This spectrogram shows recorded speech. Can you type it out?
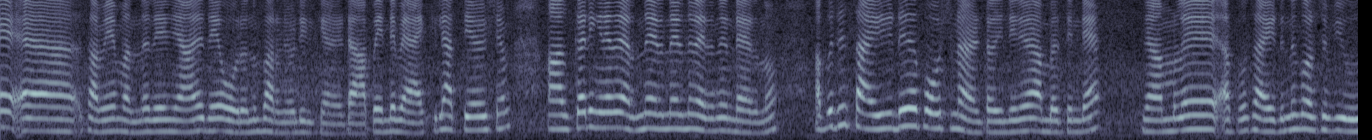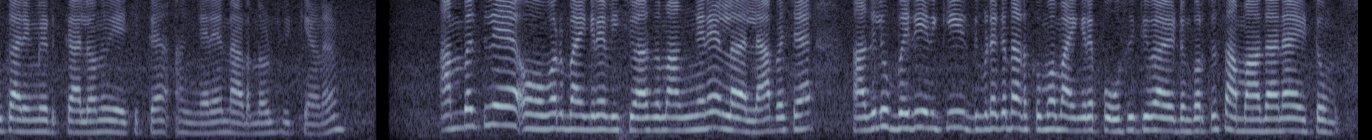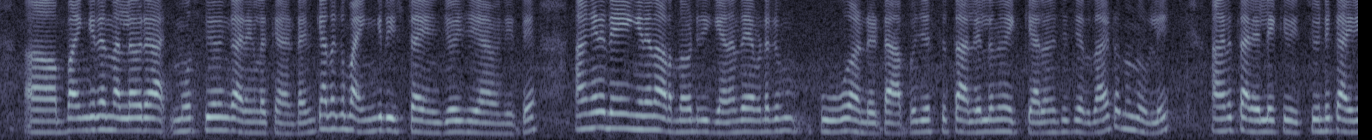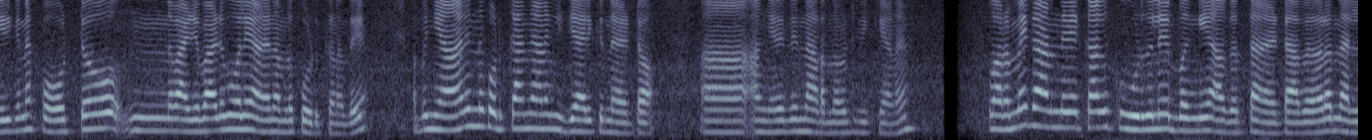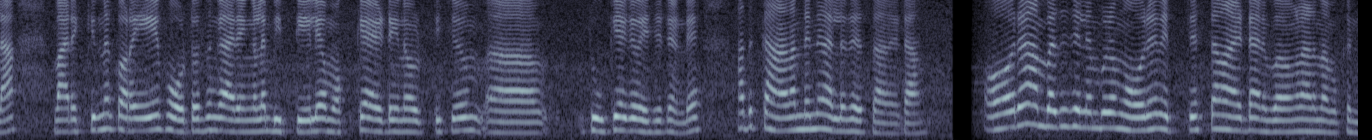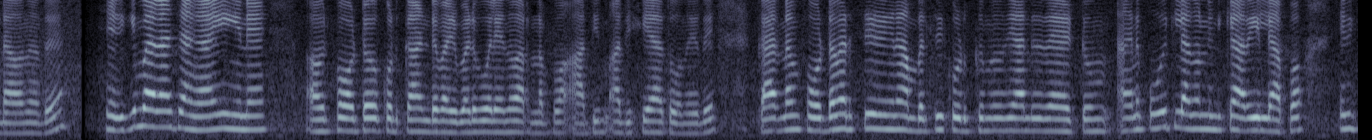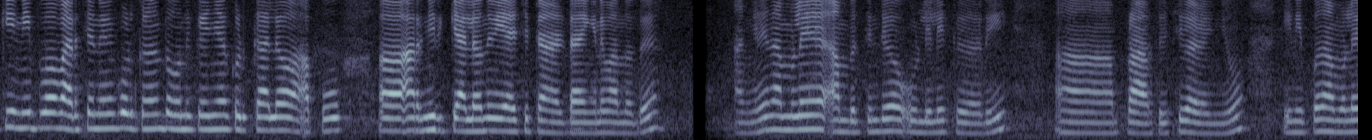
സമയം വന്നത് ഞാനിതേ ഓരോന്നും പറഞ്ഞുകൊണ്ടിരിക്കുകയാണ് കേട്ടോ അപ്പോൾ എന്റെ ബാക്കിൽ അത്യാവശ്യം ആൾക്കാർ ഇങ്ങനെ നിരന്ന് നിരന്ന് നിരന്ന് വരുന്നുണ്ടായിരുന്നു. അപ്പോൾ ഇത് സൈഡ് പോർഷനാണ് കേട്ടോ ഇതിന്റെ അമ്പലത്തിന്റെ നമ്മൾ അപ്പോൾ സൈഡിൽ നിന്ന് കുറച്ച് വ്യൂ കാര്യങ്ങൾ എടുക്കാമല്ലോ എന്ന് വിചാരിച്ചിട്ട് അങ്ങനെ നടന്നുകൊണ്ടിരിക്കുകയാണ്. അമ്പലത്തിലെ ഓവർ ഭയങ്കര വിശ്വാസം അങ്ങനെയുള്ളതല്ല. പക്ഷെ അതിലുപരി എനിക്ക് ഇവിടെയൊക്കെ നടക്കുമ്പോൾ ഭയങ്കര പോസിറ്റീവായിട്ടും കുറച്ച് സമാധാനമായിട്ടും ഭയങ്കര നല്ല ഒരു അറ്റ്മോസ്ഫിയറും കാര്യങ്ങളൊക്കെ ആണ് കേട്ടോ എനിക്കതൊക്കെ ഭയങ്കര ഇഷ്ടമായി എൻജോയ് ചെയ്യാൻ വേണ്ടിയിട്ട്. അങ്ങനെ ദേ ഇങ്ങനെ നടന്നുകൊണ്ടിരിക്കുകയാണ് ദേ എവിടെ ഒരു പൂവ് കണ്ടിട്ടാ. അപ്പോൾ ജസ്റ്റ് തലയിലൊന്ന് വെക്കാലോ വെച്ചാൽ ചെറുതായിട്ടൊന്ന് നുള്ളി അങ്ങനെ തലയിലേക്ക് വെച്ചു. എന്റെ കയ്യിലിരിക്കുന്ന ഫോട്ടോ വഴിപാട് പോലെയാണ് നമ്മൾ കൊടുക്കുന്നത് അപ്പം ഞാനിന്ന് കൊടുക്കാമെന്നാണ് വിചാരിക്കുന്നത് കേട്ടോ. അങ്ങനെ ഇത് നടന്നുകൊണ്ടിരിക്കുകയാണ്. പുറമേ കാണുന്നതിനേക്കാൾ കൂടുതൽ ഭംഗി അകത്താണ് കേട്ടോ. വേറെ ഒന്നല്ല വരയ്ക്കുന്ന കുറേ ഫോട്ടോസും കാര്യങ്ങളും ഭിത്തിയിലും ഒക്കെ ആയിട്ട് ഇങ്ങനെ ഒട്ടിച്ചും തൂക്കിയൊക്കെ വെച്ചിട്ടുണ്ട്. അത് കാണാൻ തന്നെ നല്ല രസമാണ് കേട്ടോ. ഓരോ അമ്പലത്തിൽ ചെല്ലുമ്പോഴും ഓരോ വ്യത്യസ്തമായിട്ട് അനുഭവങ്ങളാണ് നമുക്ക് ഉണ്ടാവുന്നത്. ശരിക്കും പറഞ്ഞാൽ ചങ്ങായി ഇങ്ങനെ ഒരു ഫോട്ടോ കൊടുക്കാണ്ട് വഴിപാട് പോലെ എന്ന് പറഞ്ഞപ്പോൾ ആദ്യം അതിശയാണ് തോന്നിയത്. കാരണം ഫോട്ടോ വരച്ച് ഇങ്ങനെ അമ്പലത്തിൽ കൊടുക്കുന്നത് ഞാൻ ഇതായിട്ടും അങ്ങനെ പോയിട്ടില്ല അതുകൊണ്ട് എനിക്ക് അറിയില്ല അപ്പോൾ എനിക്ക് ഇനിയിപ്പോൾ വരച്ചെന്തെങ്കിലും കൊടുക്കണമെന്ന് തോന്നിക്കഴിഞ്ഞാൽ കൊടുക്കാലോ? അപ്പോൾ അറിഞ്ഞിരിക്കാമല്ലോ എന്ന് വിചാരിച്ചിട്ടാണ് കേട്ടോ ഇങ്ങനെ വന്നത്. അങ്ങനെ നമ്മൾ അമ്പലത്തിന്റെ ഉള്ളിൽ കയറി പ്രാർത്ഥിച്ചു കഴിഞ്ഞു. ഇനിയിപ്പോൾ നമ്മൾ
